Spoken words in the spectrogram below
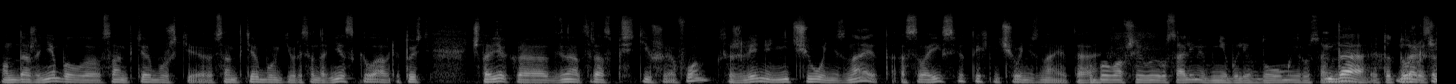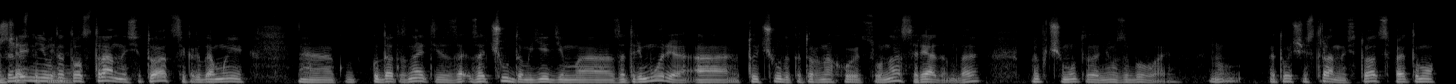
он даже не был в Санкт-Петербурге, в Санкт-Петербурге, в Александр-Невской лавре. То есть человек, 12 э, раз посетивший Афон, к сожалению, ничего не знает о своих святых, ничего не знает о... Побывавшие в Иерусалиме не были в Новом Иерусалиме. Да, это тоже да, к сожалению, вот это вот странная ситуация, когда мы э, куда-то, знаете, за, за чудом едем э, за три моря, а то чудо, которое находится у нас рядом, да, мы почему-то о нем забываем. Ну, Это очень странная ситуация, поэтому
